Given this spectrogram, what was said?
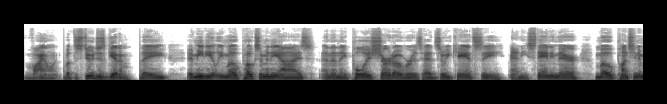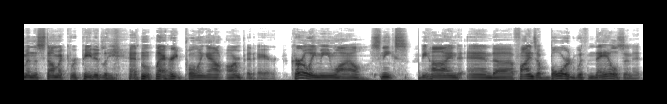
violent. But the Stooges get him. They Immediately, Moe pokes him in the eyes, and then they pull his shirt over his head so he can't see. And he's standing there, Moe punching him in the stomach repeatedly, and Larry pulling out armpit hair. Curly, meanwhile, sneaks behind and uh, finds a board with nails in it.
